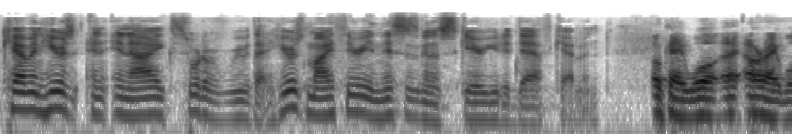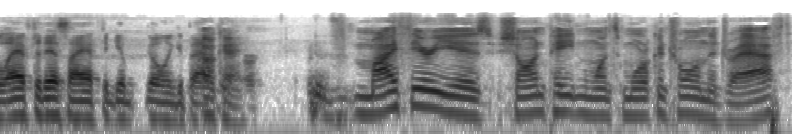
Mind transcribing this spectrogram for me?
Kevin, here's and, and I sort of agree with that. Here's my theory, and this is going to scare you to death, Kevin. Okay, well, uh, all right. Well, after this, I have to get go and get back. Okay. To her. My theory is Sean Payton wants more control in the draft,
